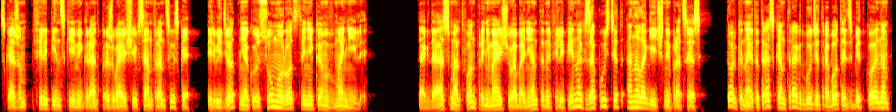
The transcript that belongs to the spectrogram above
Скажем, филиппинский иммигрант, проживающий в Сан-Франциско, переведет некую сумму родственникам в Маниле. Тогда смартфон принимающего абонента на Филиппинах запустит аналогичный процесс, только на этот раз контракт будет работать с биткоином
